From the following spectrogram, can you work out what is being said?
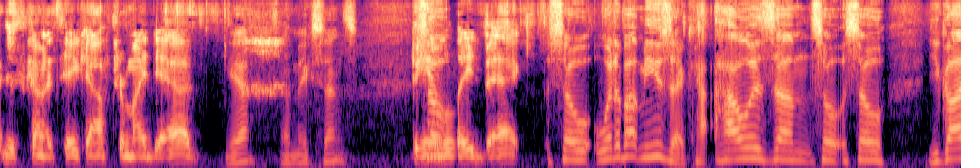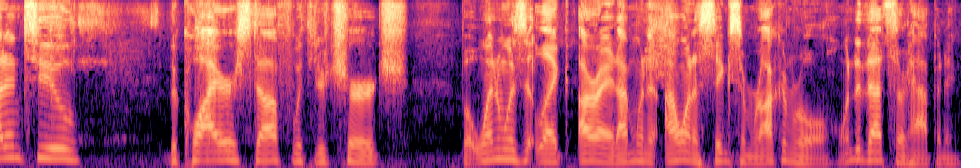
I just kind of take after my dad, Yeah, that makes sense. being So- laid back. So, what about music? How is um? So, so you got into the choir stuff with your church, but when was it like? All right, I'm gonna I want to sing some rock and roll. When did that start happening?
